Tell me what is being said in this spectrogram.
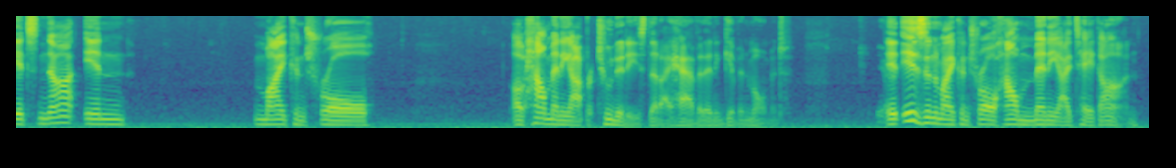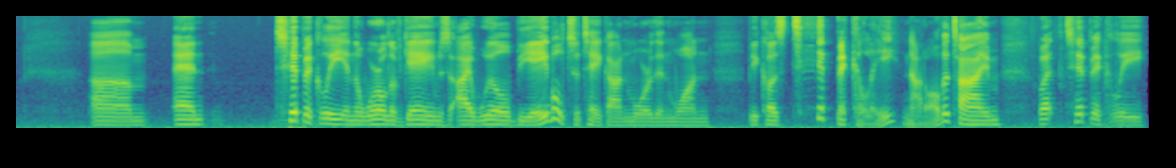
it's not in my control of how many opportunities that I have at any given moment. Yeah. It is in my control how many I take on. Um, and typically in the world of games, I will be able to take on more than one because typically, not all the time, but typically,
